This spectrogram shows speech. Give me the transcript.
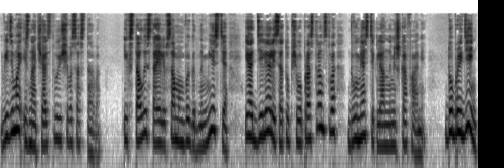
видимо, из начальствующего состава. Их столы стояли в самом выгодном месте и отделялись от общего пространства двумя стеклянными шкафами. «Добрый день!»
